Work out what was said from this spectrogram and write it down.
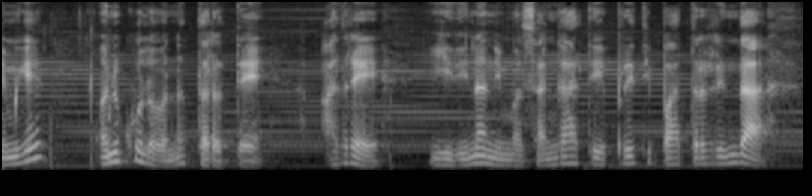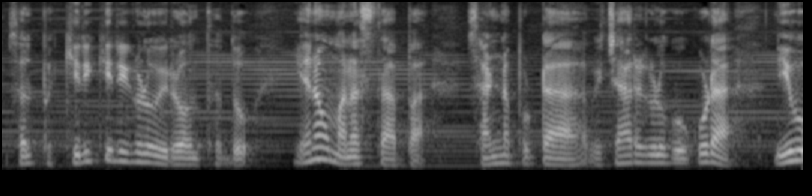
ನಿಮಗೆ ಅನುಕೂಲವನ್ನು ತರುತ್ತೆ. ಆದರೆ ಈ ದಿನ ನಿಮ್ಮ ಸಂಗಾತಿ ಪ್ರೀತಿ ಪಾತ್ರರಿಂದ ಸ್ವಲ್ಪ ಕಿರಿಕಿರಿಗಳು ಇರುವಂಥದ್ದು ಏನೋ ಮನಸ್ತಾಪ. ಸಣ್ಣ ಪುಟ್ಟ ವಿಚಾರಗಳಿಗೂ ಕೂಡ ನೀವು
